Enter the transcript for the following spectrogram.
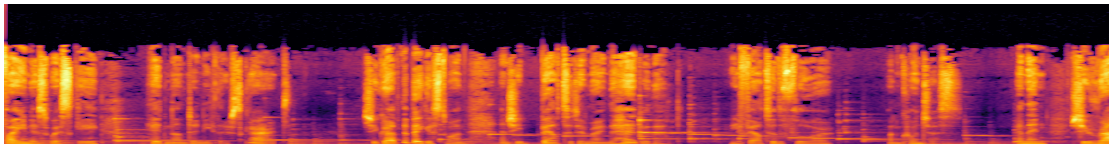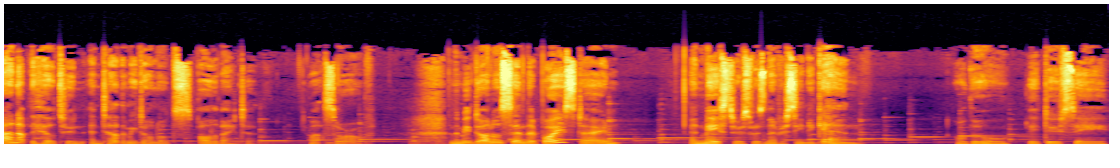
finest whisky hidden underneath her skirt. She grabbed the biggest one and she belted him round the head with it. He fell to the floor, unconscious. And then she ran up the hill to and told the McDonald's all about it. Well, sort of. And the McDonald's sent their boys down, and Maesters was never seen again. Although they do say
